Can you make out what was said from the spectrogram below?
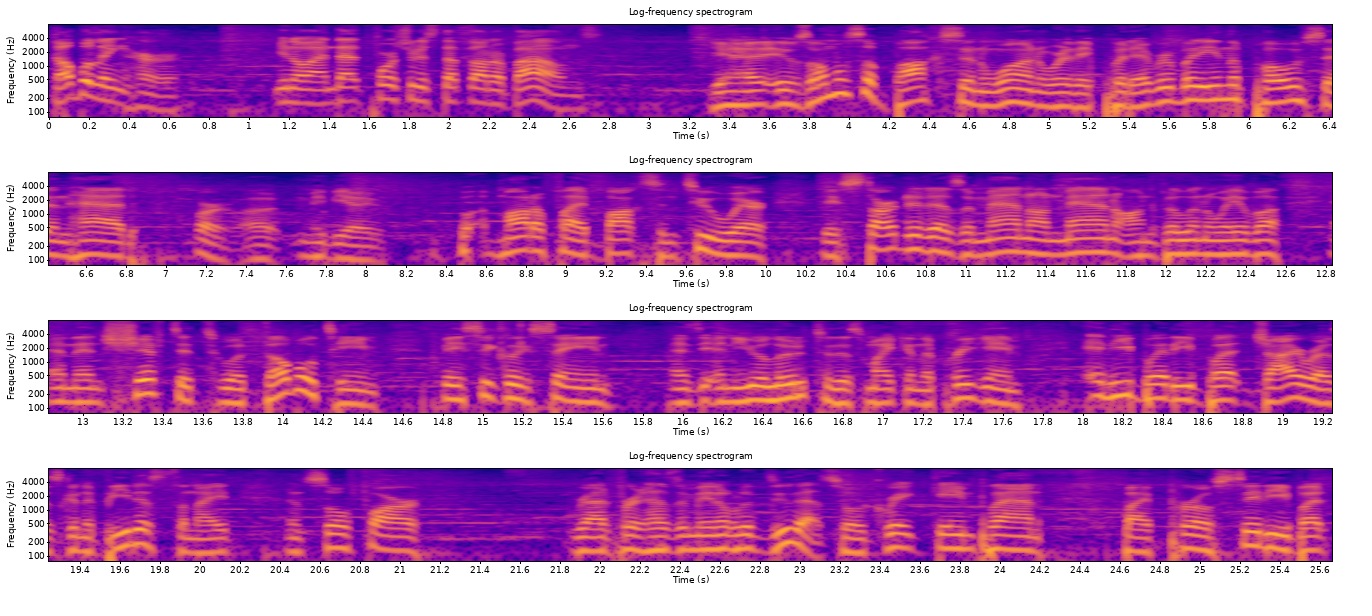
doubling her, you know, and that forced her to step out of bounds. Yeah, it was almost a box in one where they put everybody in the post and had, or uh, maybe a modified box in two where they started as a man on man on Villanueva and then shifted to a double team, basically saying, as, and you alluded to this, Mike, in the pregame, anybody but Jirah is going to beat us tonight. And so far, Radford hasn't been able to do that. So a great game plan by Pearl City, but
